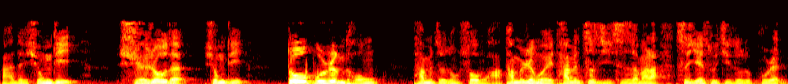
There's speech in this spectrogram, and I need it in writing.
啊的兄弟、血肉的兄弟都不认同他们这种说法。他们认为他们自己是什么呢？是耶稣基督的仆人。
